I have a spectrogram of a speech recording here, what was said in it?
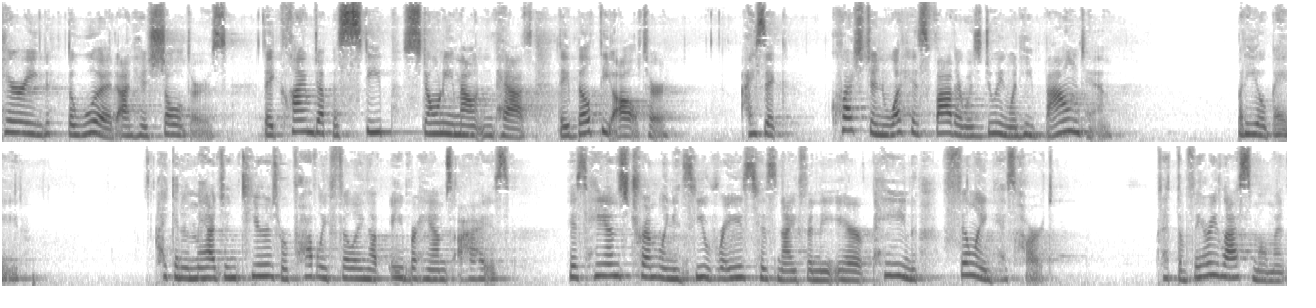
carried the wood on his shoulders. They climbed up a steep, stony mountain path. They built the altar. Isaac questioned what his father was doing when he bound him, but he obeyed. I can imagine tears were probably filling up Abraham's eyes his hands trembling as he raised his knife in the air, pain filling his heart. But at the very last moment,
